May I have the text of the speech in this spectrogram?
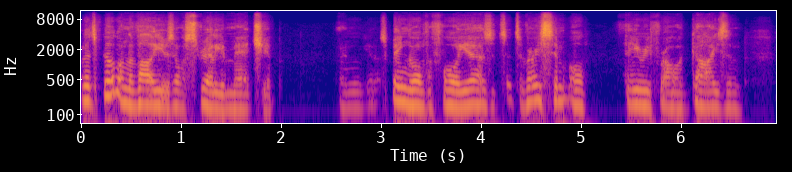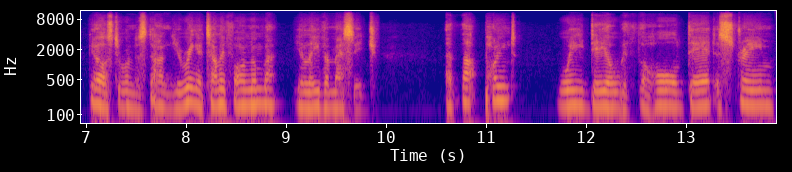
but it's built on the values of Australian mateship and you know, it's been going for four years. It's, it's a very simple theory for our guys and girls to understand. You ring a telephone number, you leave a message. At that point, we deal with the whole data stream,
